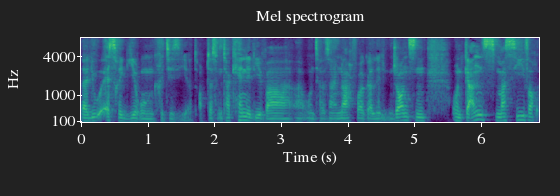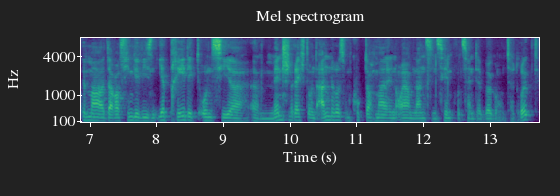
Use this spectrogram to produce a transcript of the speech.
äh, die US-Regierung kritisiert. Ob das unter Kennedy war, äh, unter seinem Nachfolger Lyndon Johnson und ganz massiv auch immer darauf hingewiesen, ihr predigt uns hier äh, Menschenrechte und anderes und guckt doch mal, in eurem Land sind zehn Prozent der Bürger unterdrückt.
